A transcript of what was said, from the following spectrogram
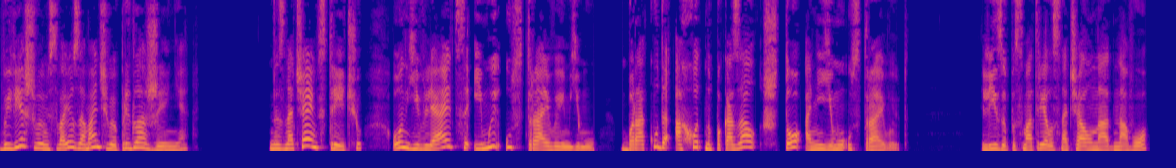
вывешиваем свое заманчивое предложение, назначаем встречу, он является, и мы устраиваем ему. Баракуда охотно показал, что они ему устраивают. Лиза посмотрела сначала на одного,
